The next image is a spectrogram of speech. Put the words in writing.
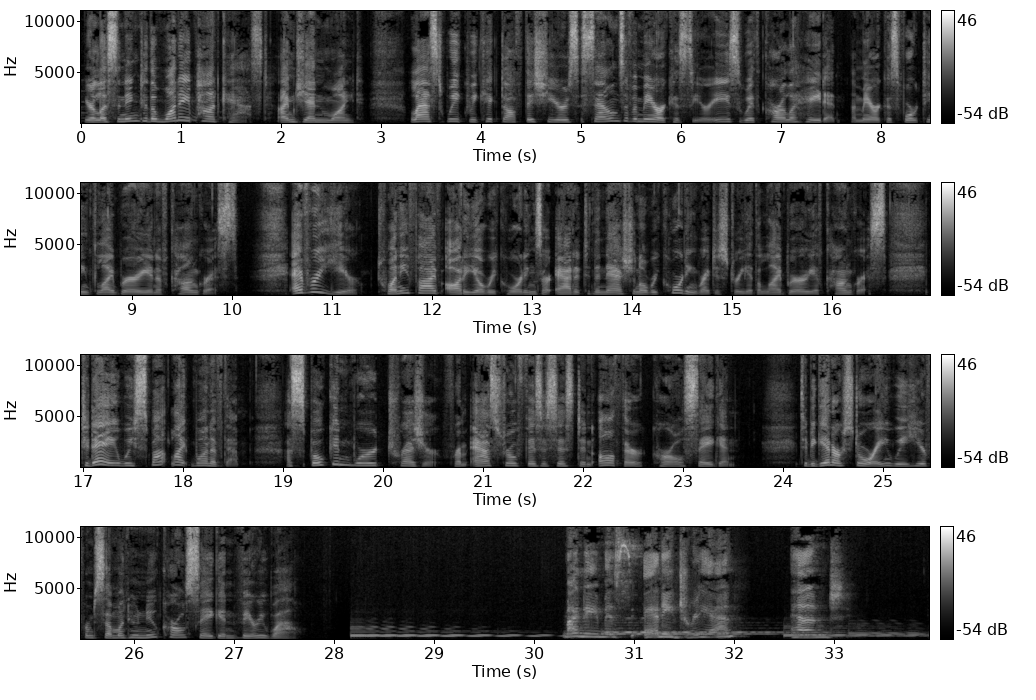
You're listening to the 1A podcast. I'm Jen White. Last week, we kicked off this year's Sounds of America series with Carla Hayden, America's 14th Librarian of Congress. Every year, 25 audio recordings are added to the National Recording Registry at the Library of Congress. Today, we spotlight one of them, a spoken word treasure from astrophysicist and author Carl Sagan. To begin our story, we hear from someone who knew Carl Sagan very well. My name is Annie Druyan, and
